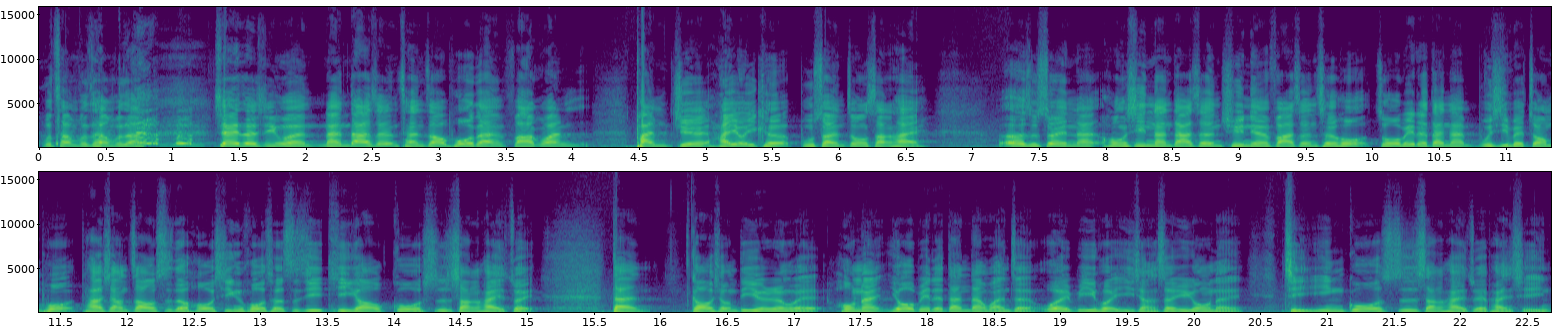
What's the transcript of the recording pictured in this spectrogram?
不唱不唱不唱。下一则新闻：男大生惨遭破蛋，法官判决还有一颗不算重伤害。二十岁男洪姓男大生去年发生车祸，左边的蛋蛋不幸被撞破。他向肇事的侯姓货车司机提告过失伤害罪，但高雄地院认为洪男右边的蛋蛋完整，未必会影响生育功能，仅因过失伤害罪判刑。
